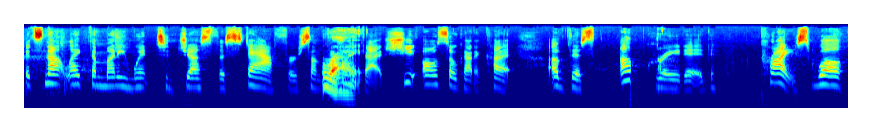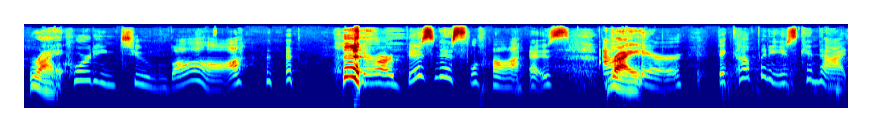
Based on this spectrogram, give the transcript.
It's not like the money went to just the staff or something like Right. that. She also got a cut of this upgraded price. Well, Right. according to law, there are business laws out Right. there that companies cannot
